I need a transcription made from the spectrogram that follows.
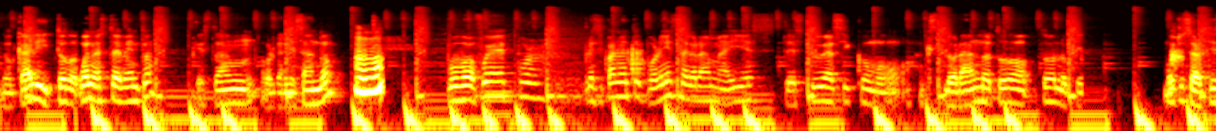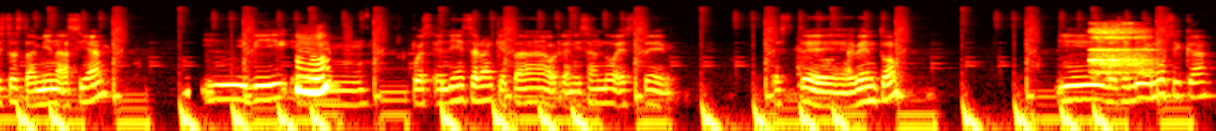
local y todo. Bueno, este evento que están organizando fue por principalmente por Instagram, ahí este, estuve así como explorando todo, todo lo que muchos artistas también hacían. Y vi em, pues el Instagram que está organizando este, este evento. Y les envié música.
